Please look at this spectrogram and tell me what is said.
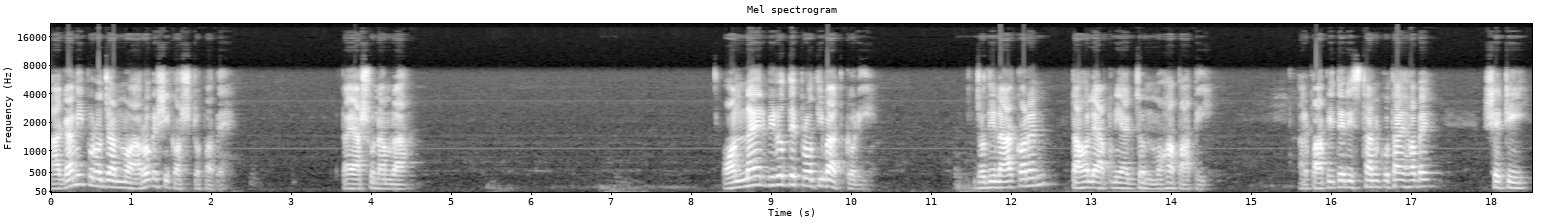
আগামী প্রজন্ম আরও বেশি কষ্ট পাবে। তাই আসুন আমরা অন্যায়ের বিরুদ্ধে প্রতিবাদ করি। যদি না করেন, তাহলে আপনি একজন মহাপাপী। আর পাপীদের স্থান কোথায় হবে, সেটি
